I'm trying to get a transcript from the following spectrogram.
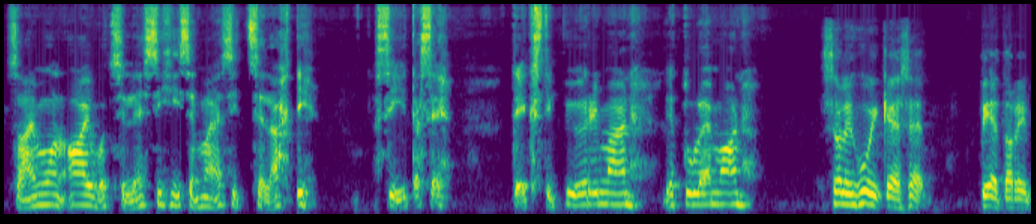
sai mun aivot silleen sihisemään, ja sitten se lähti siitä se teksti pyörimään ja tulemaan. Se oli huikea se Pietarin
